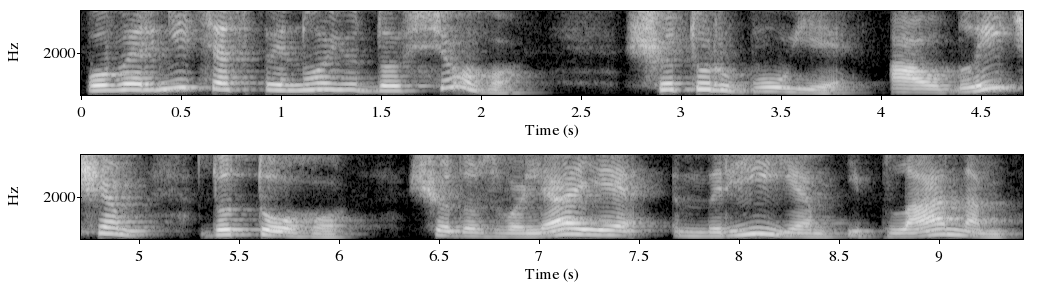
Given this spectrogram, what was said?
Поверніться спиною до всього, що турбує, а обличчям до того, що дозволяє мріям і планам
